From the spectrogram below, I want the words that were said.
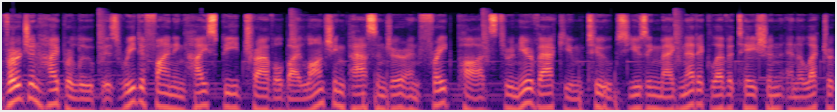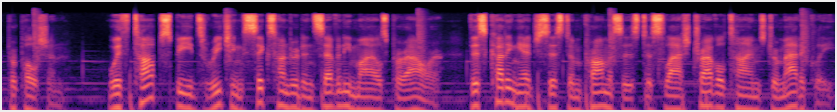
Virgin Hyperloop is redefining high-speed travel by launching passenger and freight pods through near-vacuum tubes using magnetic levitation and electric propulsion. With top speeds reaching 670 miles per hour, this cutting-edge system promises to slash travel times dramatically,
